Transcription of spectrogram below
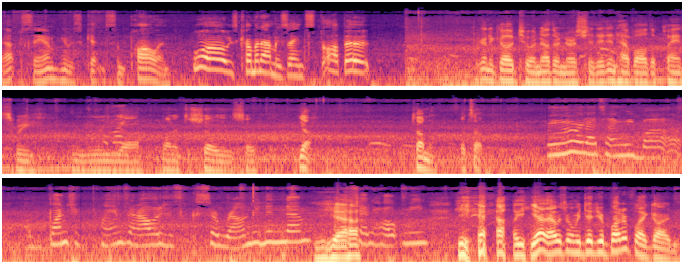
Yep, see him? He was getting some pollen. Whoa, he's coming at me saying, stop it. We're gonna go to another nursery. They didn't have all the plants we, we uh, wanted to show you. So, yeah. Tell me, what's up? Remember that time we bought a, a bunch of plants and I was just surrounded in them? Yeah. I said, help me. Yeah, yeah, that was when we did your butterfly garden.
